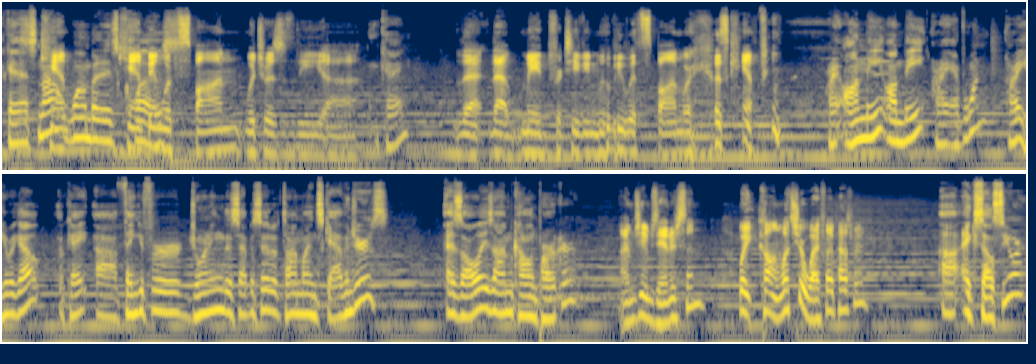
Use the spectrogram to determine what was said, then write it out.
Okay, that's not camp- one, but it's camping close. with Spawn, which was the uh, Okay. that that made for TV movie with Spawn where he goes camping. All right, on me, on me. All right, everyone. All right, here we go. Okay. Uh, thank you for joining this episode of Timeline Scavengers. As always, I'm Colin Parker. I'm James Anderson. Wait, Colin, what's your Wi-Fi password? Uh, Excelsior,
